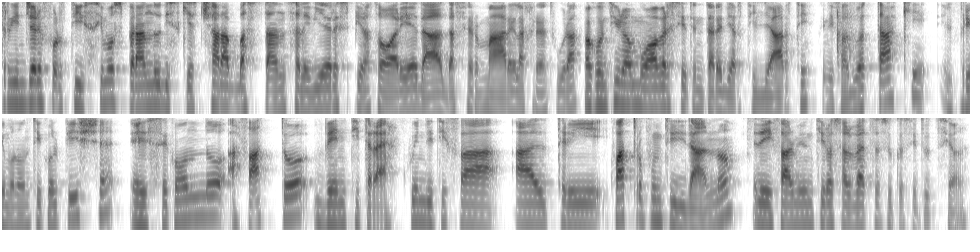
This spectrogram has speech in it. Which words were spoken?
stringere fortissimo, sperando di schiacciare abbastanza le vie respiratorie da, da, fermare la creatura, ma continua a muoversi e tentare di artigliarti. Quindi fa due attacchi, il primo non ti colpisce e il secondo ha fatto 23, quindi ti fa altri 4 punti di danno e devi farmi un tiro salvezza su costituzione.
